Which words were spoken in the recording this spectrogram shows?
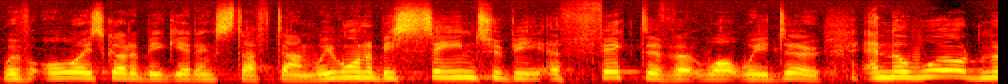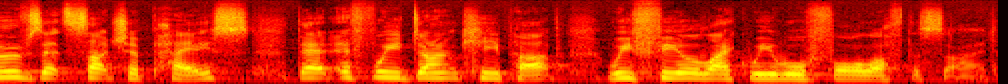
We've always got to be getting stuff done. We want to be seen to be effective at what we do. And the world moves at such a pace that if we don't keep up, we feel like we will fall off the side.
